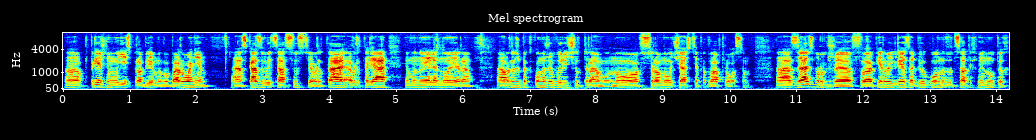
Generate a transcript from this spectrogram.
А, по-прежнему есть проблемы в обороне. Сказывается отсутствие вратаря Эммануэля Нойера. Вроде бы как он уже вылечил травму, но все равно участие под вопросом. Зальцбург же в первой игре забил гол на 20-х минутах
